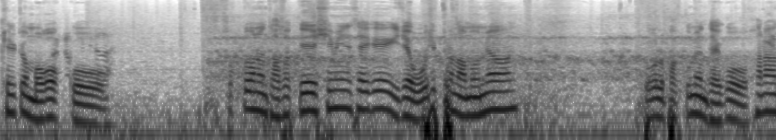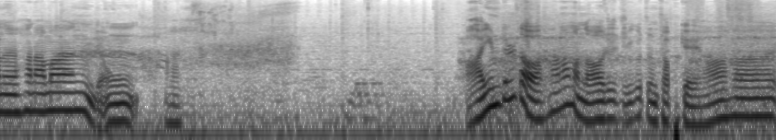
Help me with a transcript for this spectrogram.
킬 좀 먹었고. 속도는 5개 시민 3개 이제 50초 남으면 그걸로 바꾸면 되고 하나는 하나만 영... 아, 아 힘들다. 하나만 나와주지. 이거 좀 잡게. 아하.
